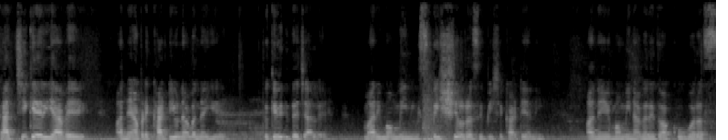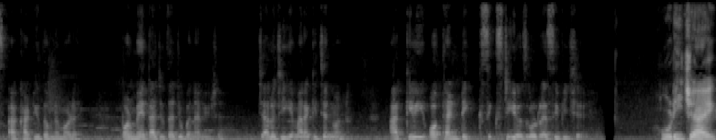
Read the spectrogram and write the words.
કાચી કેરી આવે અને આપણે ખાટિયું ના બનાવીએ, તો કેવી રીતે ચાલે? મારી મમ્મીની સ્પેશિયલ રેસીપી છે ખાટિયાની. અને મમ્મીના ઘરે તો આખું વરસ આ ખાટિયું તમને મળે. પણ મેં તાજું તાજું બનાવ્યું છે. ચાલો જઈએ મારા કિચનમાં આ કેવી authentic sixty years old recipe છે. હોળી જાય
